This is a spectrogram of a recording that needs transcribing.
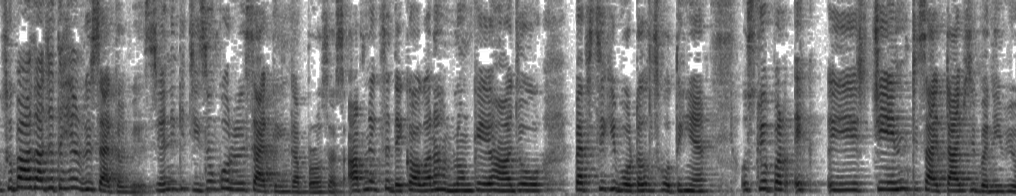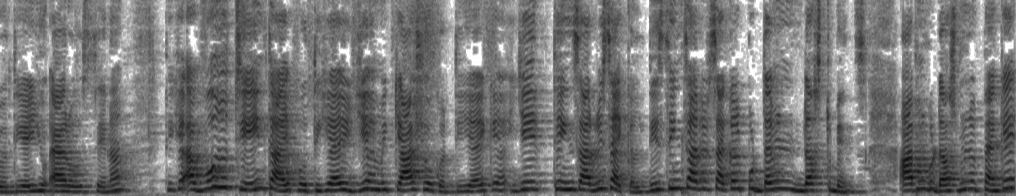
उसके बाद आ जाते हैं रिसाइकल वेस्ट यानी कि चीज़ों को रिसाइकलिंग का प्रोसेस आपने अक्सर देखा होगा ना, हम लोगों के यहाँ जो पेप्सी की बोटल्स होती हैं, उसके ऊपर एक, ये चेन टाइप से बनी हुई होती है, यू एरोज से ना। ठीक है, अब वो जो चेन टाइप होती है, ये हमें क्या शो करती है कि ये things are recycle these things are recycle put them in dustbins आप इनको डस्टबिन में फेंके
